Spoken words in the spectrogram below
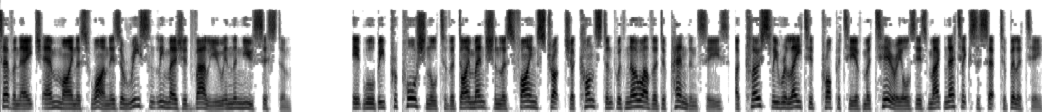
7 hm minus 1 is a recently measured value in the new system. It will be proportional to the dimensionless fine structure constant with no other dependencies. A closely related property of materials is magnetic susceptibility,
